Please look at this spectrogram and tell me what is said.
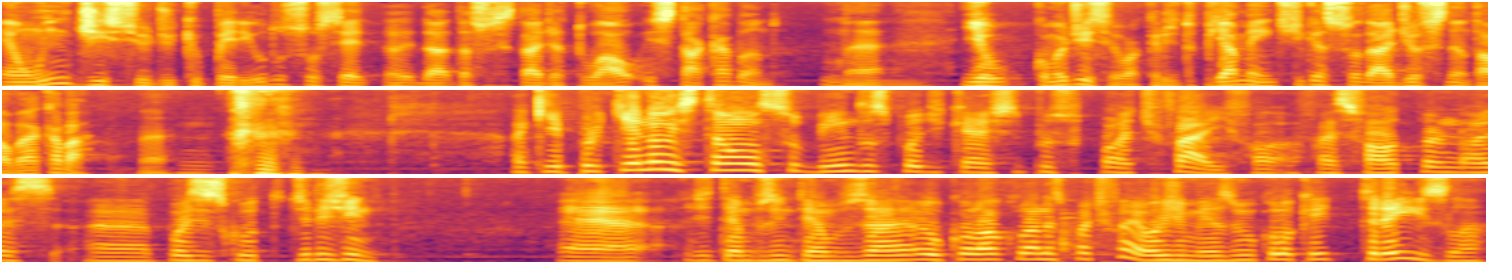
é um indício de que o período socia- da, da sociedade atual está acabando, né? E eu, como eu disse, eu acredito piamente de que a sociedade ocidental vai acabar, né? Aqui, por que não estão subindo os podcasts para o Spotify? Fa- Faz falta para nós, ah, pois escuto dirigindo. É, de tempos em tempos ah, eu coloco lá no Spotify. Hoje mesmo eu coloquei três lá,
